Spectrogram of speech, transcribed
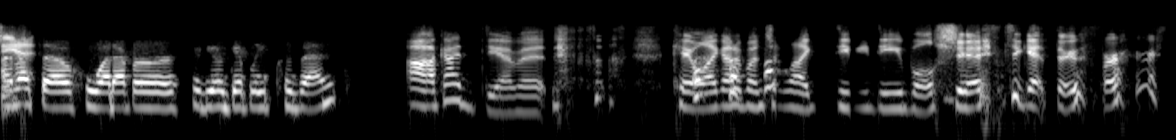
I'm at the whatever Studio Ghibli presents. Ah, god damn it. okay, well I got a bunch of like DVD bullshit to get through first.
